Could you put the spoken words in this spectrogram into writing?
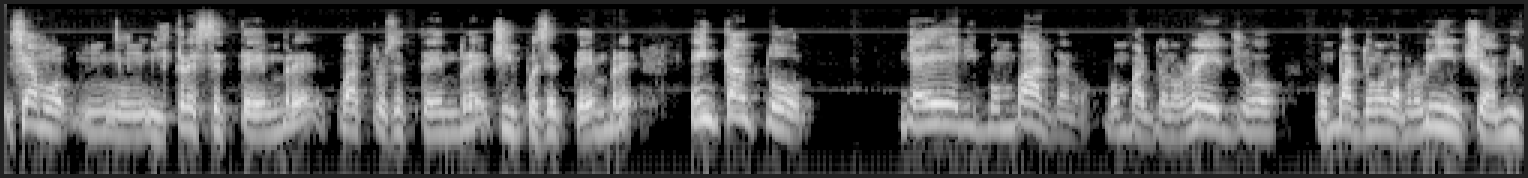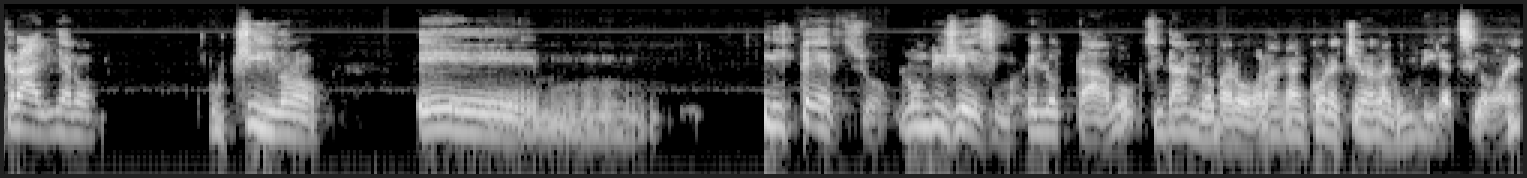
siamo mh, mm, il 3 settembre, 4 settembre, 5 settembre e intanto gli aerei bombardano, bombardano Reggio, bombardano la provincia, mitragliano, uccidono e mh, mm, il terzo, l'undicesimo e l'ottavo si danno parola, che ancora c'era la comunicazione,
